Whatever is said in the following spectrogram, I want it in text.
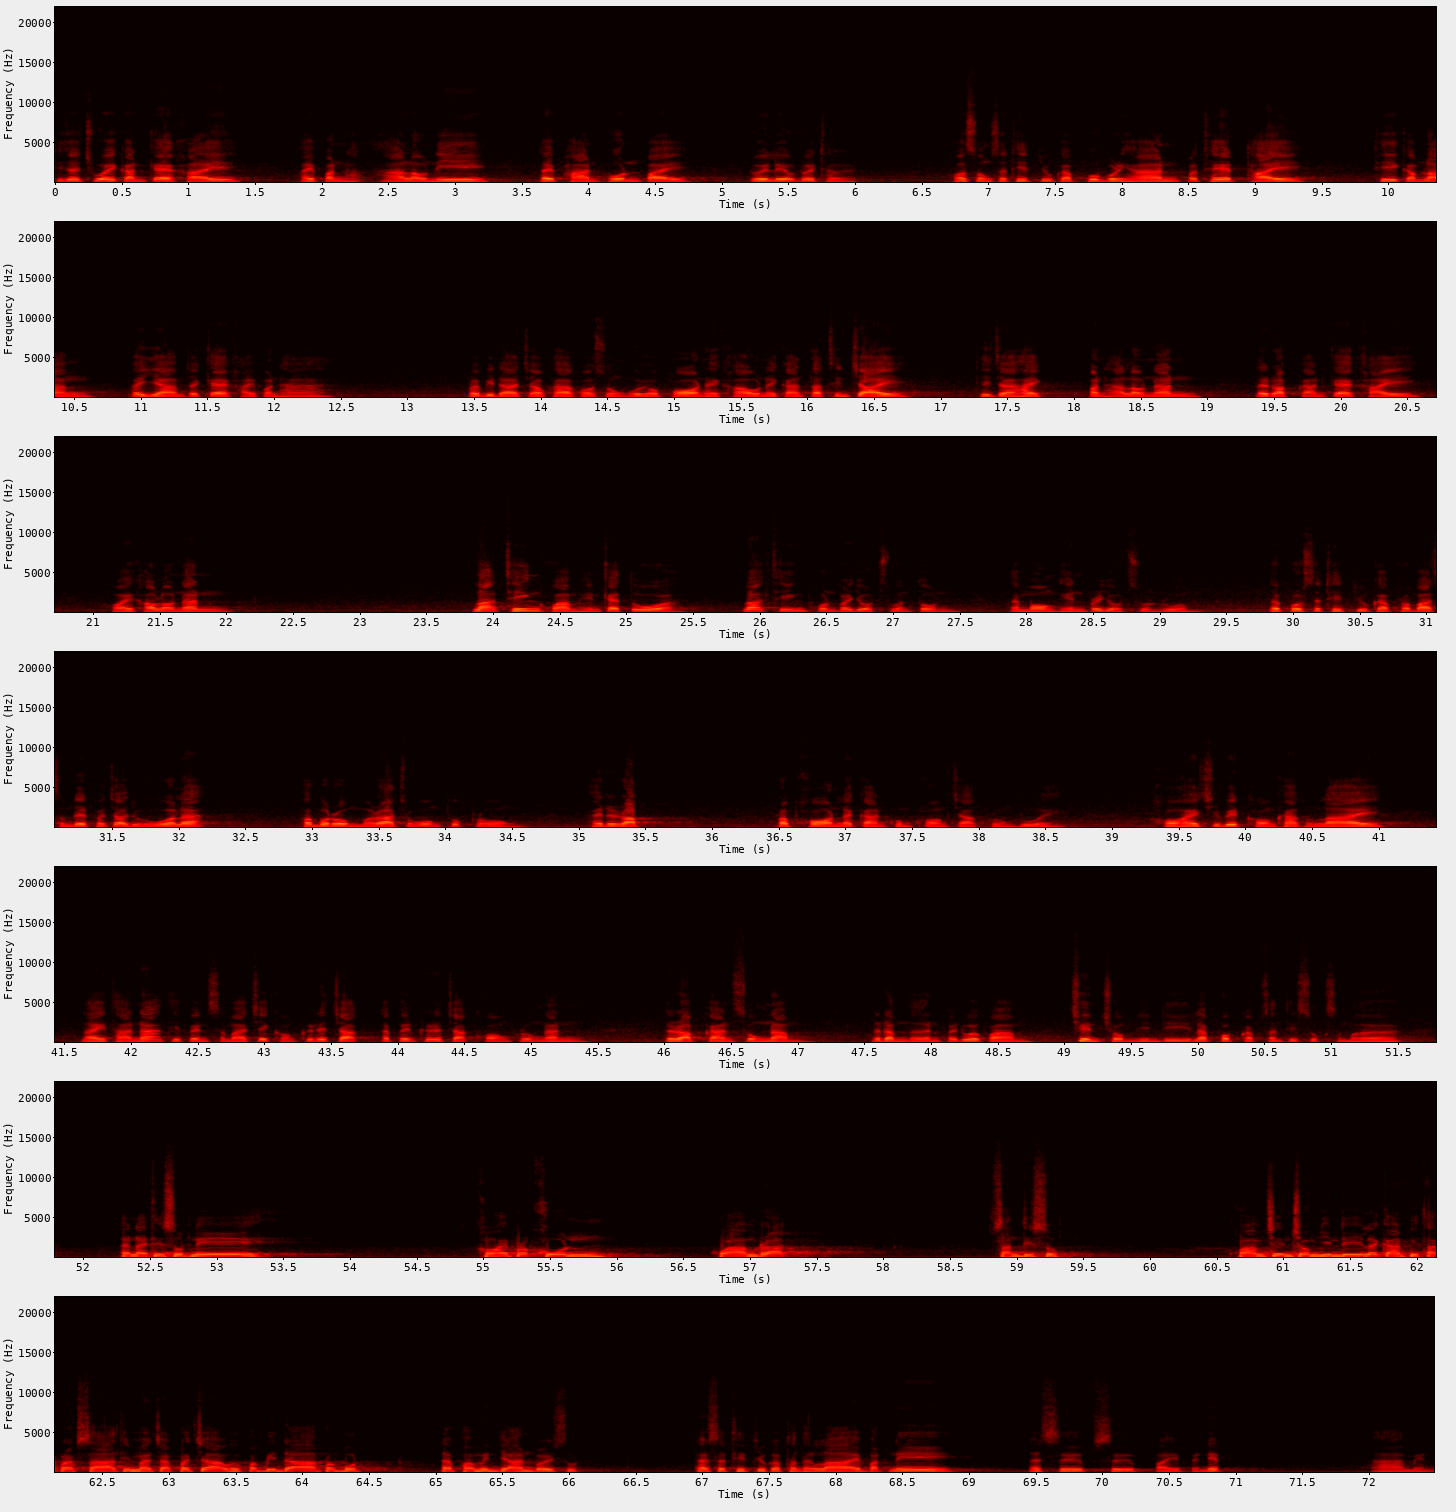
ที่จะช่วยกันแก้ไข ให้ปัญหาเหล่านี้ได้ผ่านพ้นไปโดยเร็วด้วยเถิด ขอทรงสถิตอยู่กับผู้บริหารประเทศไทยที่กำลังพยายามจะแก้ไขปัญหา พระบิดาเจ้าข้าขอทรงอวยพรให้เขาในการตัดสินใจ ที่จะให้ปัญหาเหล่านั้นได้รับการแก้ไข ขอให้เขาเหล่านั้น ละทิ้งความเห็นแก่ตัว ละทิ้งผลประโยชน์ส่วนตน แต่มองเห็นประโยชน์ส่วนรวม และโปรดสถิตอยู่กับพระบาทสมเด็จพระเจ้าอยู่หัวและ พระบรมราชวงศ์ทุกพระองค์ ให้ได้รับพระพรและการคุ้มครองจากพระองค์ด้วย ขอให้ชีวิตของข้าทั้งหลาย ในฐานะที่เป็นสมาชิกของคริสตจักร และเป็นคริสตจักรของพระองค์นั้น ได้รับการทรงนำและดำเนินไปด้วยความชื่นชมยินดี และพบกับสันติสุขเสมอ และในที่สุดนี้ ขอให้พระคุณ ความรัก สันติสุข ความชื่นชมยินดีและการพิทักษ์รักษาที่มาจากพระเจ้าคือพระบิดาพระบุตร และพระวิญญาณบริสุทธิ์ ได้สถิตอยู่กับท่านทั้งหลาย บัดนี้และสืบสืบไปเป็นนิจอาเมน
